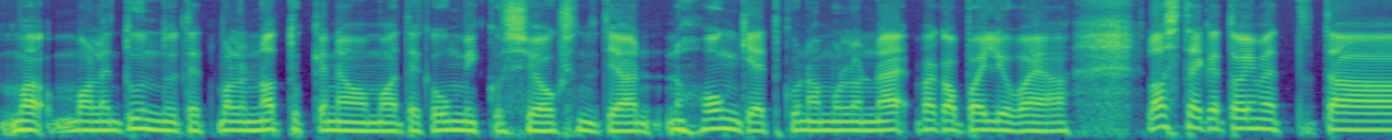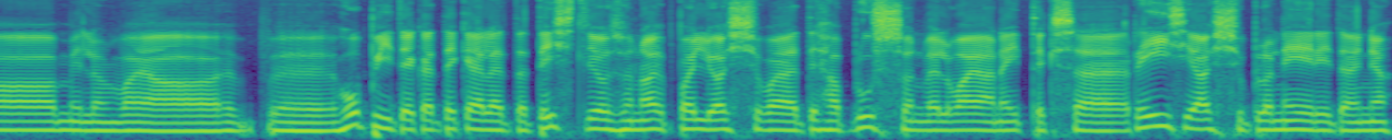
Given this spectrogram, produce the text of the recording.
ma, ma olen tundnud, et ma olen natukene omadega ummikusse jooksnud ja noh, ongi, et kuna mul on väga palju vaja lastega toimetada, meil on vaja äh, hobidega tegeleda, testlios on palju asju vaja teha, pluss on veel vaja näiteks äh, reisiasju planeerida, onju,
